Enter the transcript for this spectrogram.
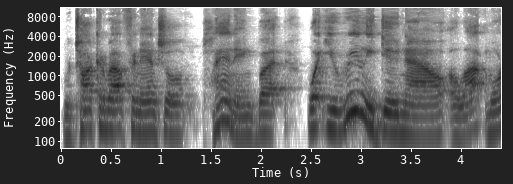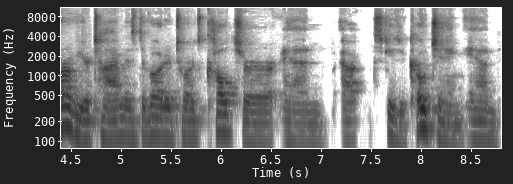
we're talking about financial planning, but what you really do now, a lot more of your time is devoted towards culture and, uh, excuse me, coaching. And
